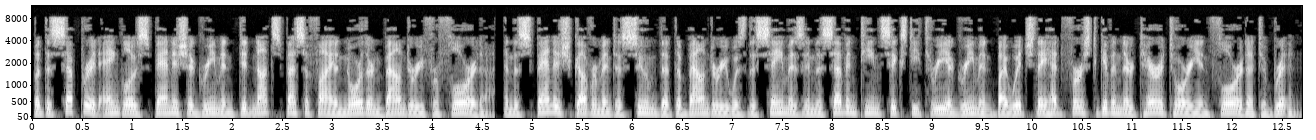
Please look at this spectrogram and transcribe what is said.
but the separate Anglo-Spanish agreement did not specify a northern boundary for Florida, and the Spanish government assumed that the boundary was the same as in the 1763 agreement by which they had first given their territory in Florida to Britain.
